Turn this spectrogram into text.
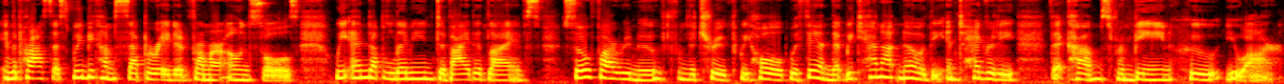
In the process, we become separated from our own souls. We end up living divided lives, so far removed from the truth we hold within that we cannot know the integrity that comes from being who you are.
